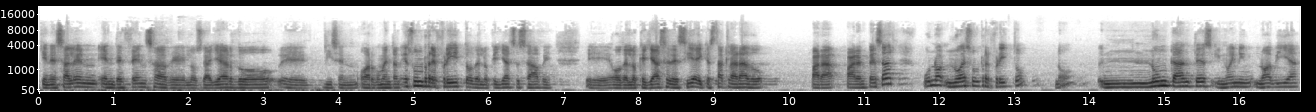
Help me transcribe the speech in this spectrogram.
quienes salen en defensa de los Gallardo eh, dicen o argumentan, es un refrito de lo que ya se sabe eh, o de lo que ya se decía y que está aclarado. Para, para empezar, uno no es un refrito, ¿no? Nunca antes y no, hay, no había,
